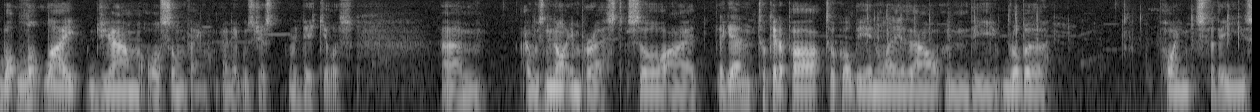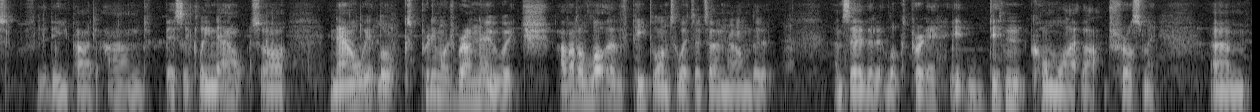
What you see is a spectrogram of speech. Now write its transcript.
what looked like jam or something and it was just ridiculous. Um, I was not impressed so I again took it apart, took all the inlays out and the rubber points for these, for the D-pad and basically cleaned it out. So now it looks pretty much brand new which I've had a lot of people on Twitter turn around and say that it looks pretty. It didn't come like that, trust me. Um,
